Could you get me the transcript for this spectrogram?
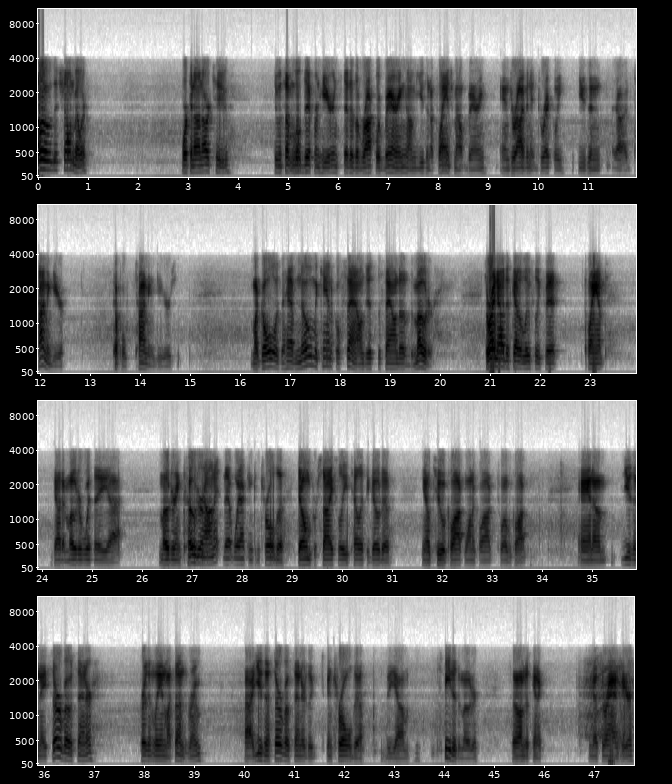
Hello, this is Sean Miller. Working on R2. Doing something a little different here. Instead of the Rockler bearing, I'm using a flange mount bearing and driving it directly using uh, timing gear. A couple timing gears. My goal is to have no mechanical sound, just the sound of the motor. So right now I just got a loosely fit, clamped, got a motor with a uh, motor encoder on it. That way I can control the dome precisely, tell it to go to, you know, 2 o'clock, 1 o'clock, 12 o'clock. And I'm using a servo center, presently in my son's room, uh, using a servo center to, to control the, the um, speed of the motor. So I'm just going to mess around here.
